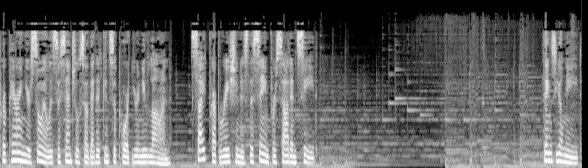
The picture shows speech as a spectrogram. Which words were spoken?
preparing your soil is essential so that it can support your new lawn. Site preparation is the same for sod and seed. Things you'll need.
